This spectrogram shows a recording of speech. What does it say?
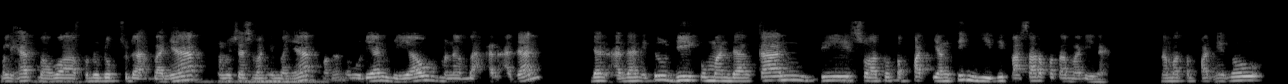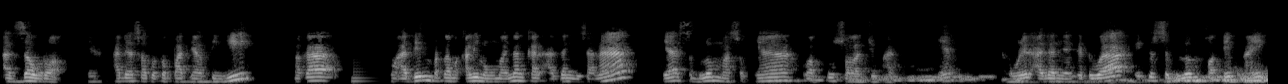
melihat bahwa penduduk sudah banyak, manusia semakin banyak, maka kemudian beliau menambahkan adzan dan adzan itu dikumandangkan di suatu tempat yang tinggi di pasar kota Madinah. Nama tempatnya itu Az-Zawra ya, ada suatu tempat yang tinggi, maka muadzin pertama kali mengumandangkan adzan di sana ya sebelum masuknya waktu sholat Jumat. Ya. Kemudian adzan yang kedua itu sebelum khotib naik,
